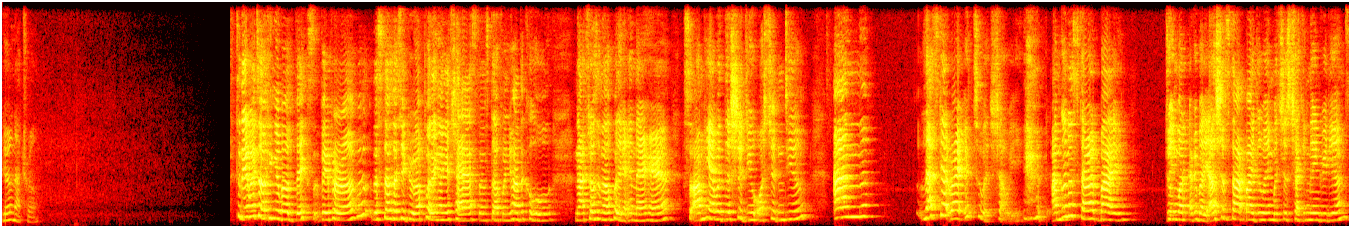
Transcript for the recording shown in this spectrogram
Girl Natural. Today we're talking about Vicks Vapor Rub, the stuff that you grew up putting on your chest and stuff when you had the cold. Naturals are now putting it in their hair. So I'm here with the should you or shouldn't you. And let's get right into it, shall we? I'm going to start by doing what everybody else should start by doing, which is checking the ingredients.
